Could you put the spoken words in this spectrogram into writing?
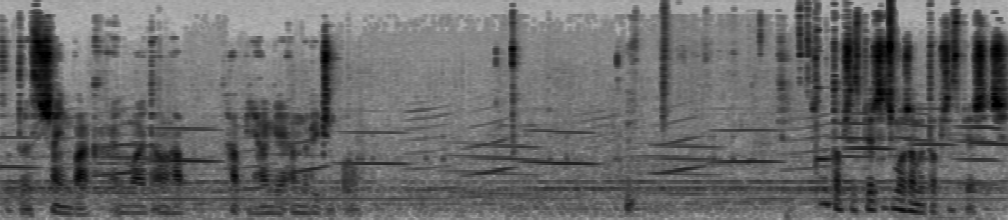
Co to jest? Shineback. White unhappy, happy, hungry, unreachable. Możemy to przyspieszyć? Możemy to przyspieszyć.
